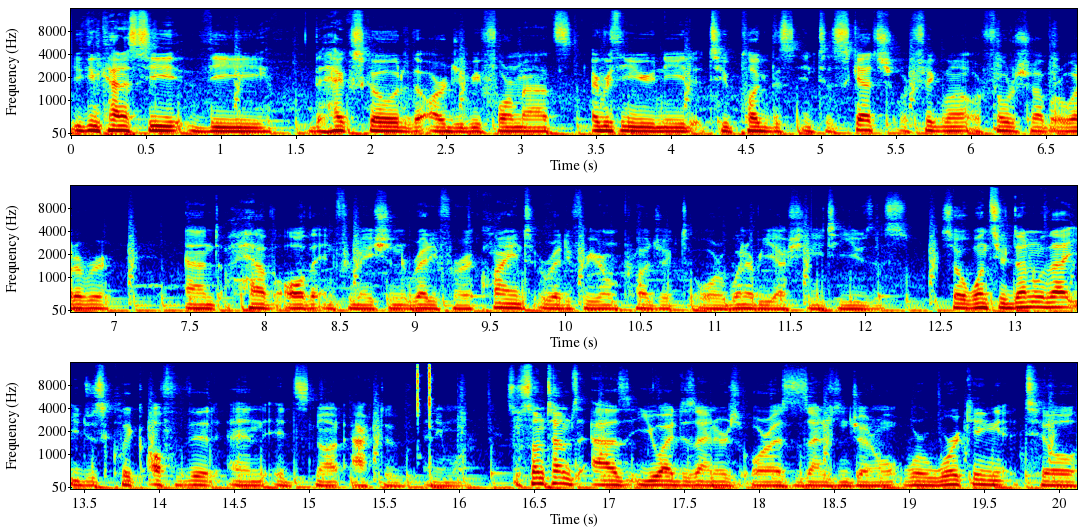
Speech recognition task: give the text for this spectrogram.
you can kind of see the, the hex code, the RGB formats, everything you need to plug this into Sketch or Figma or Photoshop or whatever and have all the information ready for a client ready for your own project or whenever you actually need to use this. So once you're done with that, you just click off of it and it's not active anymore. So sometimes as UI designers or as designers in general, we're working till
